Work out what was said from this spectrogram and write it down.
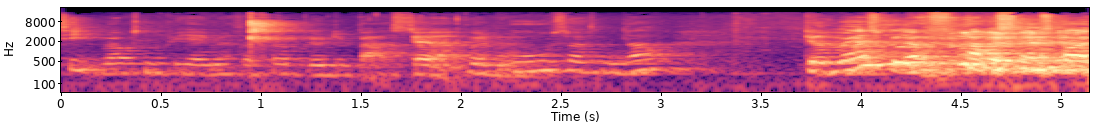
10 voksne pyjamas, og så blev de bare solgt Ja. på en uge, så sådan, nå, det var jeg skulle lave voksentøj.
